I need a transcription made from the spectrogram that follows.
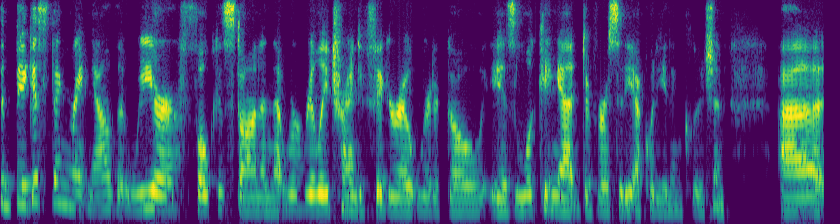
the biggest thing right now that we are focused on and that we're really trying to figure out where to go is looking at diversity, equity, and inclusion. Uh,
